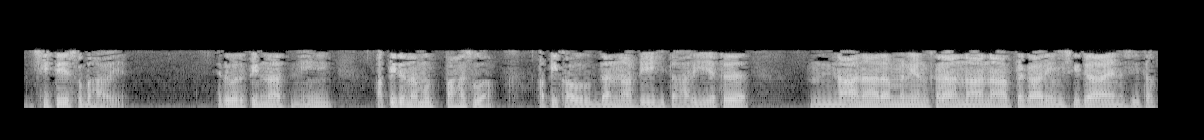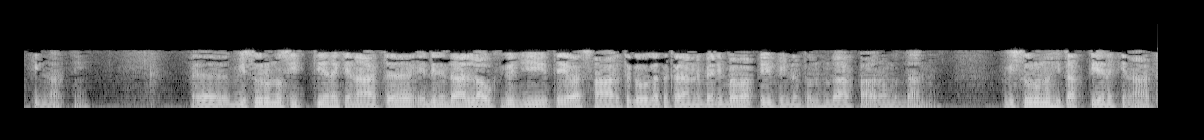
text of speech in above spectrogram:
සිතේ ස්වභාවය. එතකොට පින්නාත්නි අපිට නමුත් පහසුවක්. අපි කවුරුත් දන්න අපේ හිත හරියට නානාරම්මණයන් කරා නානා ප්‍රකාරයෙන් විසිරා යන සිතක් පින්නාත්නි. විසුරුණු සිත් තියෙන කෙනාට එදිනදා ලෞකික ජීවිතේවත් සාර්ථකව ගත කරන්න බැරි බව අපේ පින්නතුන් හොඳ ආකාරවම දන්නවා. විසුරුණු හිතක් තියෙන කෙනාට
